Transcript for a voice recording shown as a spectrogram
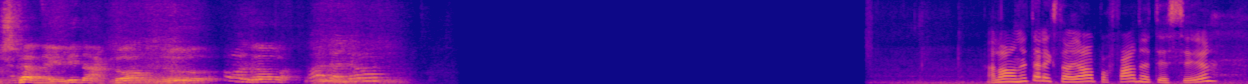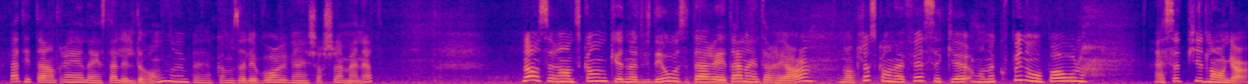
Je t'ai mêlé dans la corde, là. Oh là! Oh là là! Alors, on est à l'extérieur pour faire notre essai. Pat est en train d'installer le drone. hein, ben, comme vous allez voir, il vient chercher la manette. Là, on s'est rendu compte que notre vidéo s'était arrêtée à l'intérieur. Donc là, ce qu'on a fait, c'est qu'on a coupé nos pôles à 7 pieds de longueur.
